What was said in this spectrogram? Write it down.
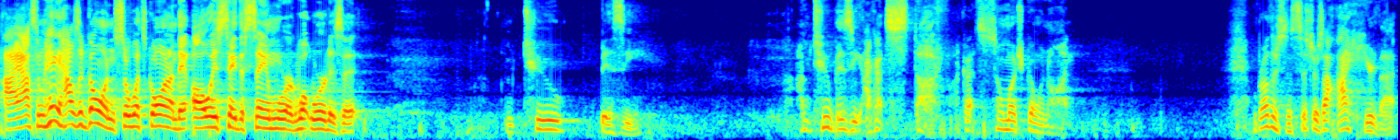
I ask them, hey, how's it going? So what's going on? They always say the same word. What word is it? I'm too busy. I'm too busy. I got stuff. I got so much going on. Brothers and sisters, I, I hear that.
